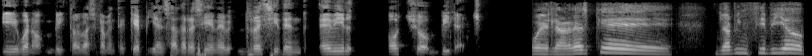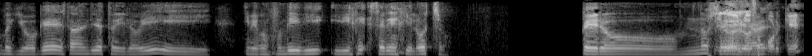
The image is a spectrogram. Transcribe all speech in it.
Y bueno, Víctor, básicamente, ¿qué piensas de Resident Evil, Resident Evil 8 Village? Pues la verdad es que yo al principio me equivoqué, estaba en el directo y lo vi y, y me confundí y, di- y dije Silent Hill 8. Pero no ¿Y sé. lo del a 8 ver, por qué?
